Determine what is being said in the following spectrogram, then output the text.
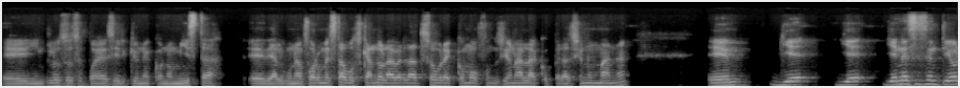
eh, incluso se puede decir que un economista eh, de alguna forma está buscando la verdad sobre cómo funciona la cooperación humana. y, en ese sentido,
